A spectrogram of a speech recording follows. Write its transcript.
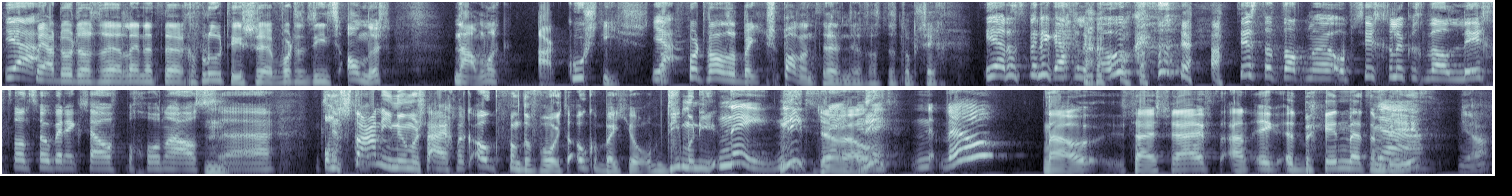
Ja. Maar ja, doordat uh, Lennart gevloerd is, wordt het iets anders. Namelijk akoestisch. Ja. Dat wordt wel een beetje spannend, dat het op zich. Ja, dat vind ik eigenlijk ook. ja. Het is dat dat me op zich gelukkig wel ligt, want zo ben ik zelf begonnen als... Hm. Ontstaan die nummers eigenlijk ook van The Void ook een beetje op die manier? Nee, niet. Jawel. nee. Nee. Wel? Nou, zij schrijft aan... Ik, het begint met een ja. beat. Ja.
